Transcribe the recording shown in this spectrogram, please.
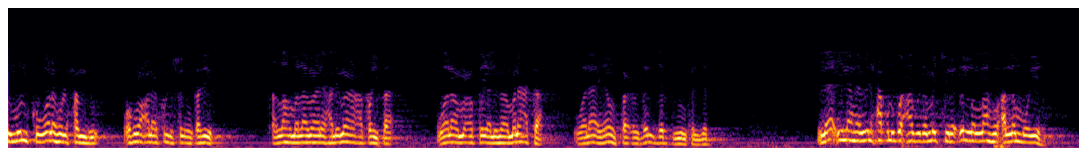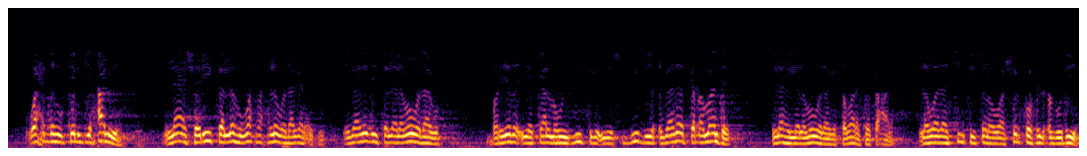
lmulku walahu alxamdu wa huwa kulli shayin qadiir. Allahuma laa maanica lima acطayta walaa mucطiya lima manacta walaa yanfacu da ljaddi minka aljad laa ilaaha mid xaq lagu caabudo ma jiro ila allahu alla mooye. Waxdahu keligii xaalu yahy laa shariika lahu wax wax la wadaagana aysan jir cibaadadiisa lalama wadaago. Baryada iyo kaalma weydiisiga iyo sujuudda iyo cibaadaadka dhammaanteed ilahay lalama wadaaga tabaaraka watacaala la wadaajintiisuna waa shirku fi lcubuudiya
